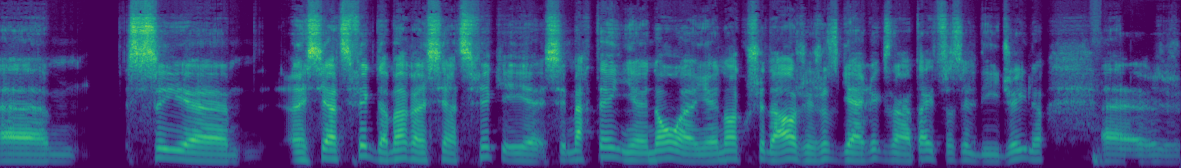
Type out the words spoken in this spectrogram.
Euh, c'est un scientifique demeure un scientifique et c'est Martin. Il y a un nom, il y a un nom accouché dehors. J'ai juste Garrix dans la tête. Ça, c'est le DJ. Là. Je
